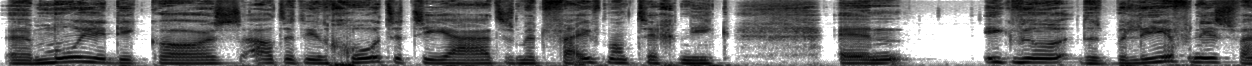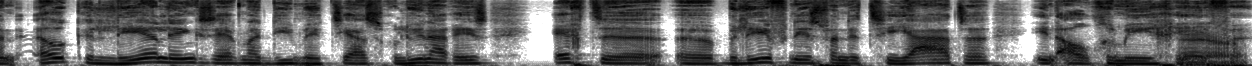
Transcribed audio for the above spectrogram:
eh, mooie decors. Altijd in grote theaters met vijfman techniek. En ik wil de belevenis van elke leerling, zeg maar, die met Theaterschool Lunar is, echt de belevenis van het theater in algemeen geven. Ja, ja.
